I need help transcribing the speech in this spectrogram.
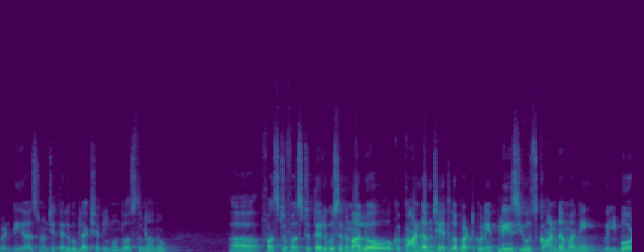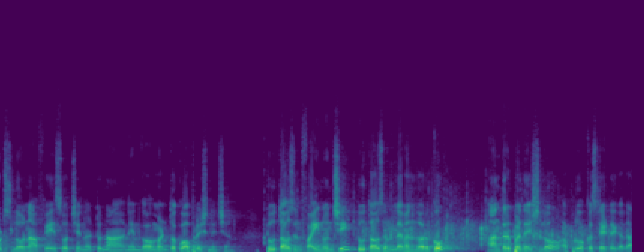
ట్వంటీ ఇయర్స్ నుంచి తెలుగు ప్రేక్షకుల ముందు వస్తున్నాను. ఫస్ట్ ఫస్ట్ తెలుగు సినిమాలో ఒక కాండం చేతిలో పట్టుకుని ప్లీజ్ యూజ్ కాండం అని బిల్ బోర్డ్స్లో నా ఫేస్ వచ్చినట్టు నా నేను గవర్నమెంట్తో కోఆపరేషన్ ఇచ్చాను. టూ థౌజండ్ ఫైవ్ నుంచి టూ థౌజండ్ లెవెన్ వరకు ఆంధ్రప్రదేశ్లో అప్పుడు ఒక స్టేటే కదా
